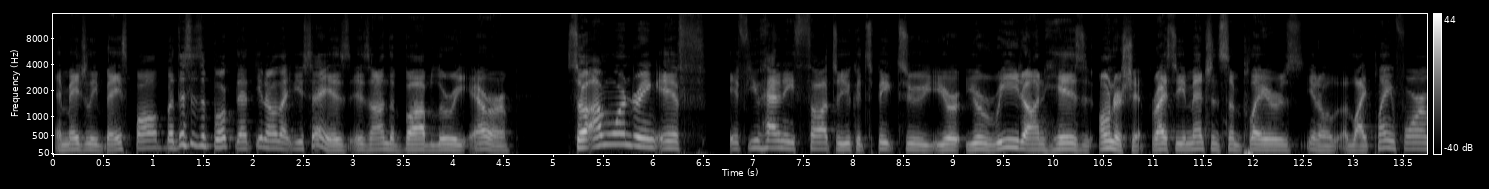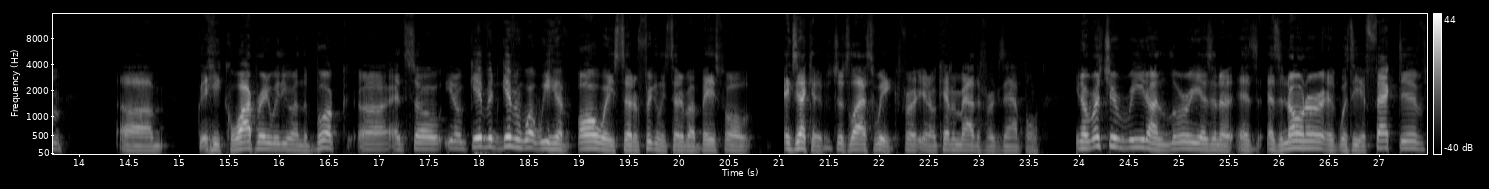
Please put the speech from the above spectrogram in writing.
in Major League Baseball. But this is a book that you know, like you say, is is on the Bob Lurie era. So I'm wondering if if you had any thoughts or you could speak to your your read on his ownership, right? So you mentioned some players, you know, like playing for him. Um, he cooperated with you on the book, uh, and so you know, given given what we have always said or frequently said about baseball executives, just last week for you know Kevin Mather, for example, you know, what's your read on Lurie as an as as an owner? Was he effective?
